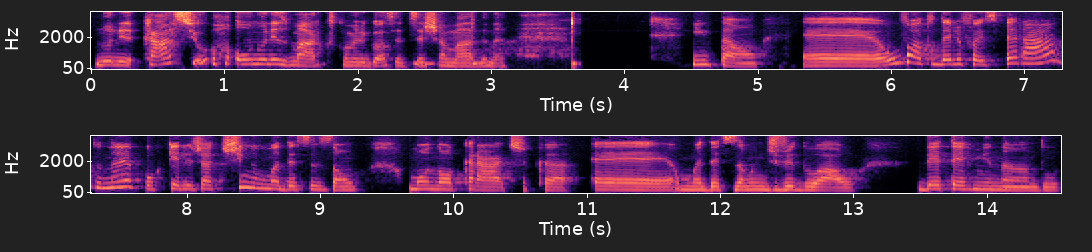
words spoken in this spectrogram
Nunes, Cássio ou Nunes Marcos, como ele gosta de ser chamado, né? Então, é, o voto dele foi esperado, né? Porque ele já tinha uma decisão monocrática, é, uma decisão individual determinando,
